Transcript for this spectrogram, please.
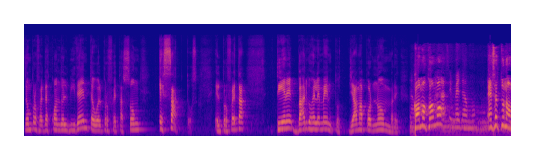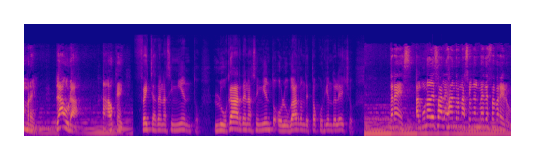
de un profeta es cuando el vidente o el profeta son exactos. El profeta tiene varios elementos, llama por nombre. ¿Cómo, cómo? Así me llamo. ¿Ese es tu nombre? Laura. Ah, ok. Fechas de nacimiento, lugar de nacimiento o lugar donde está ocurriendo el hecho. Tres. ¿Alguna de esas Alejandra nació en el mes de febrero?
